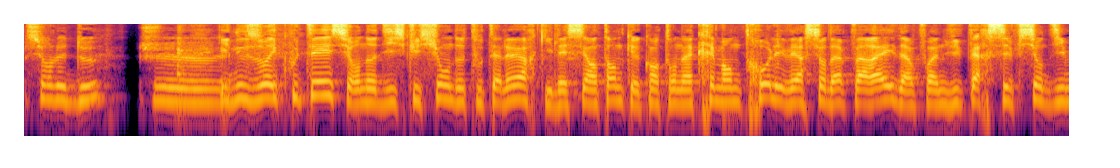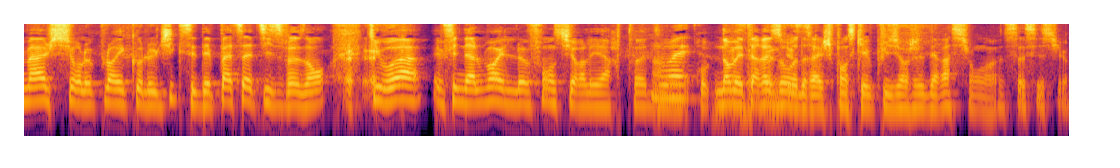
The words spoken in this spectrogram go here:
sur le 2. Ils nous ont écouté sur nos discussions de tout à l'heure qui laissaient entendre que quand on incrémente trop les versions d'appareils, d'un point de vue perception d'image sur le plan écologique, c'était pas satisfaisant. tu vois Et finalement, ils le font sur les AirPods. Ouais. Non, mais t'as raison, Audrey. Je pense qu'il y a eu plusieurs générations, ça c'est sûr.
